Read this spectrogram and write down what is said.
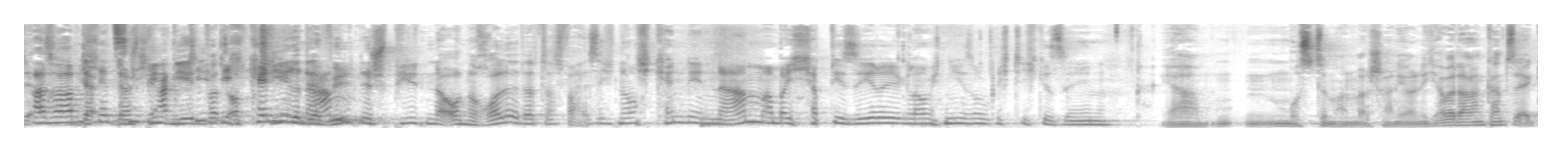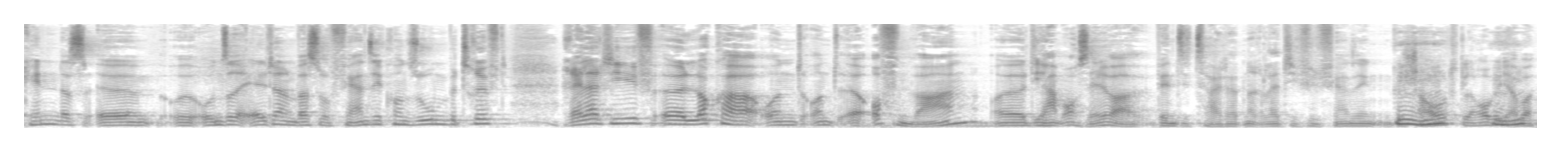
da- Also hab ich da, jetzt da nicht spielten aktiv- jedenfalls ich auch Tiere der. Wildnis spielten da auch eine Rolle. Das, das weiß ich noch. Ich kenne den Namen, aber ich habe die Serie, glaube ich, nie so richtig gesehen. Ja, musste man wahrscheinlich auch nicht. Aber daran kannst du erkennen, dass äh, unsere Eltern, was so Fernsehkonsum betrifft, relativ äh, locker und, und äh, offen waren. Äh, die haben auch selber, wenn sie Zeit hatten, relativ viel Fernsehen geschaut, glaube ich, aber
